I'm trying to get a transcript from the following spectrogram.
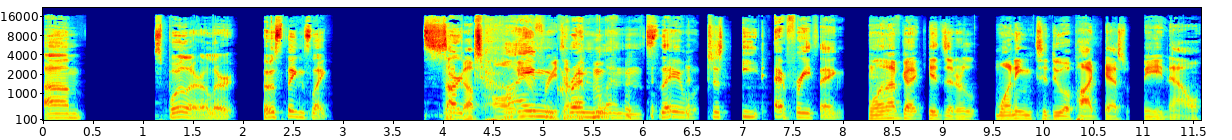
um, spoiler alert: those things like Suck are up all your time free time. gremlins. they will just eat everything. Well, and I've got kids that are wanting to do a podcast with me now.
